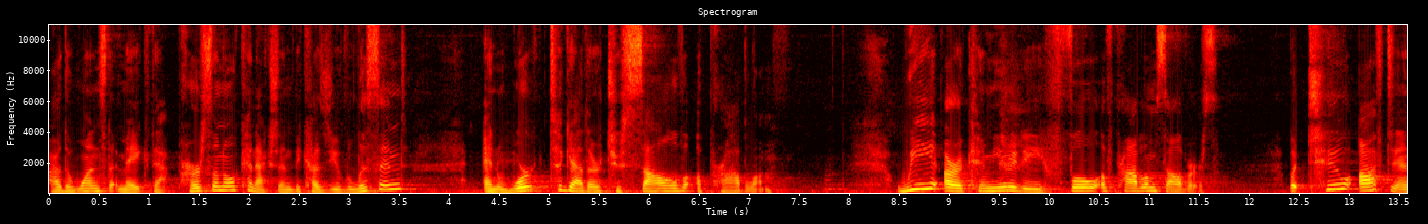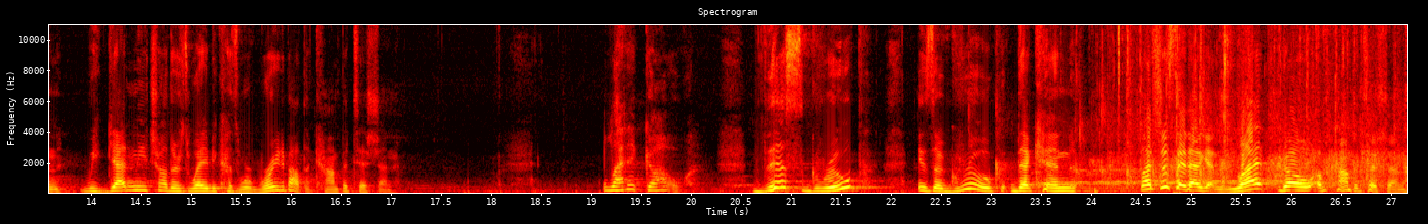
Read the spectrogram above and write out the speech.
are the ones that make that personal connection because you've listened and worked together to solve a problem. We are a community full of problem solvers. But too often, we get in each other's way because we're worried about the competition. Let it go. This group is a group that can, let's just say that again let go of competition.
